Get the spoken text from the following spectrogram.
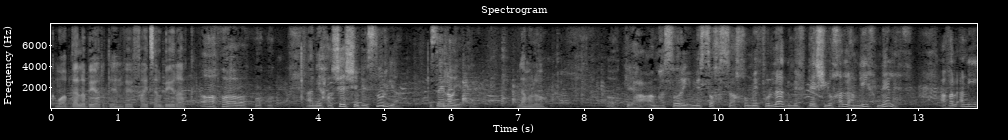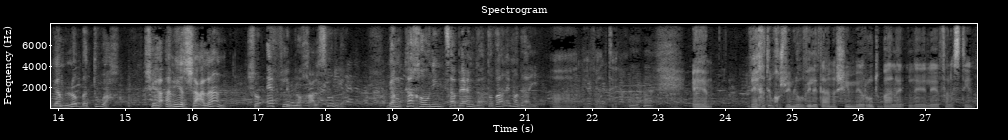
כמו עבדאללה בירדן ופייצל בעיראק. או, אני חושש שבסוריה זה לא יקרה. למה לא? כי העם הסורי מסוכסך ומפולג מכדי שיוכל להמליך מלך. אבל אני גם לא בטוח שהאמיר שעלן שואף למלוך על סוריה. גם ככה הוא נמצא בעמדה טובה למדי. אה, הבנתי. אה, ואיך אתם חושבים להוביל את האנשים מרוטבה לפלסטין?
